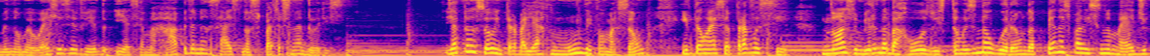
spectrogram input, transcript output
meu nome é Wesley Azevedo e essa é uma rápida mensagem dos nossos patrocinadores. Já pensou em trabalhar no mundo da informação? Então essa é para você. Nós do Miranda Barroso estamos inaugurando apenas para o ensino médio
